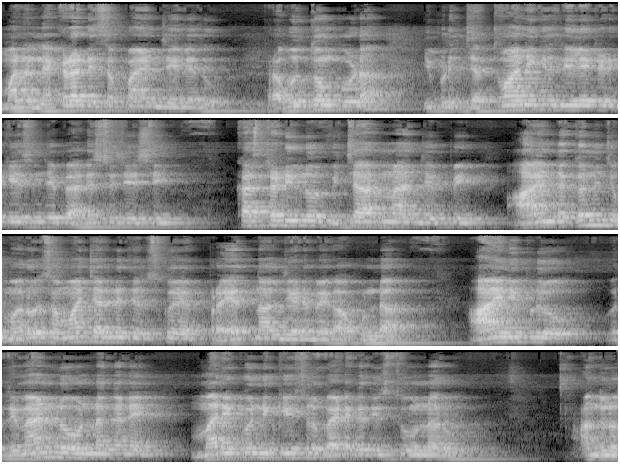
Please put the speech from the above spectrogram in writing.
మనల్ని ఎక్కడా డిసప్పాయింట్ చేయలేదు. ప్రభుత్వం కూడా ఇప్పుడు జత్వానికి రిలేటెడ్ కేసు అని చెప్పి అరెస్ట్ చేసి కస్టడీలో విచారణ అని చెప్పి ఆయన దగ్గర నుంచి మరో సమాచారాన్ని తెలుసుకునే ప్రయత్నాలు చేయడమే కాకుండా ఆయన ఇప్పుడు రిమాండ్లో ఉండగానే మరికొన్ని కేసులు బయటకు తీస్తూ ఉన్నారు. అందులో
